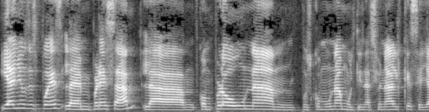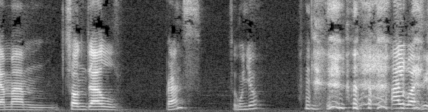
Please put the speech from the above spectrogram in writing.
Y años después, la empresa la compró una, pues como una multinacional que se llama mm, Sundial Brands, según yo. Algo así.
